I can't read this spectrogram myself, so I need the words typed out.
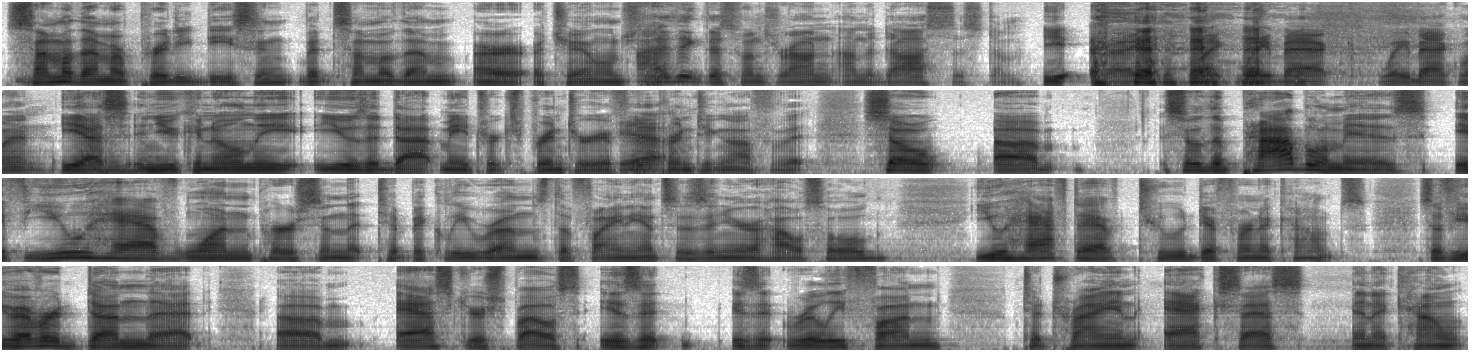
some of them are pretty decent, but some of them are a challenge. I think this one's run on the DOS system, Yeah. right? like way back, way back when. Yes, and you can only use a dot matrix printer if you're printing off of it. So, um, so the problem is if you have one person that typically runs the finances in your household, you have to have two different accounts. So if you've ever done that, um, ask your spouse: Is it is it really fun to try and access an account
